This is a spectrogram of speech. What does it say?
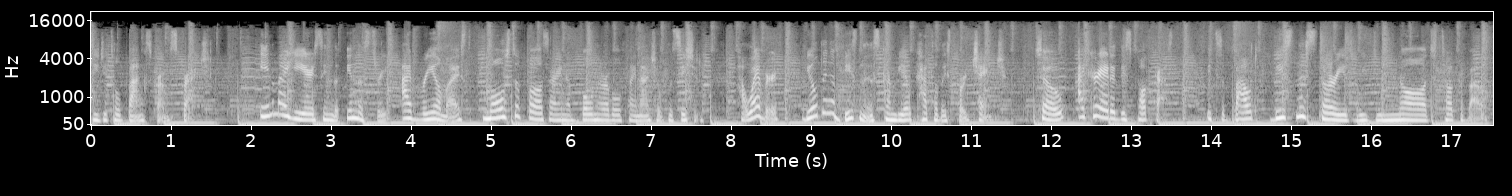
digital banks from scratch. In my years in the industry, I've realized most of us are in a vulnerable financial position. However, building a business can be a catalyst for change. So I created this podcast. It's about business stories we do not talk about.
